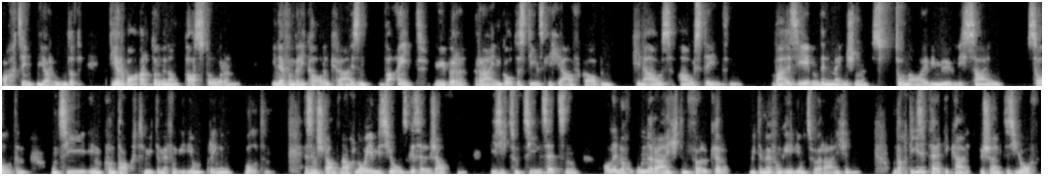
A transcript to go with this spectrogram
18. Jahrhundert die Erwartungen an Pastoren in evangelikalen Kreisen weit über rein gottesdienstliche Aufgaben hinaus ausdehnten, weil sie eben den Menschen so nahe wie möglich sein sollten und sie in Kontakt mit dem Evangelium bringen wollten. Es entstanden auch neue Missionsgesellschaften, die sich zum Ziel setzen, alle noch unerreichten Völker mit dem Evangelium zu erreichen. Und auch diese Tätigkeit beschränkte sich oft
